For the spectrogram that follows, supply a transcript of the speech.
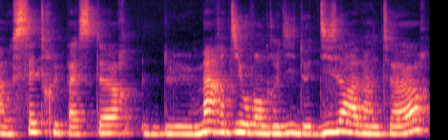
au 7 rue Pasteur du mardi au vendredi de 10h à 20h.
